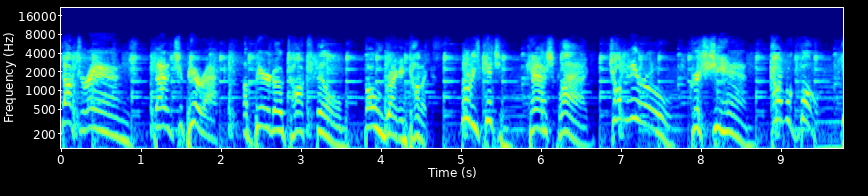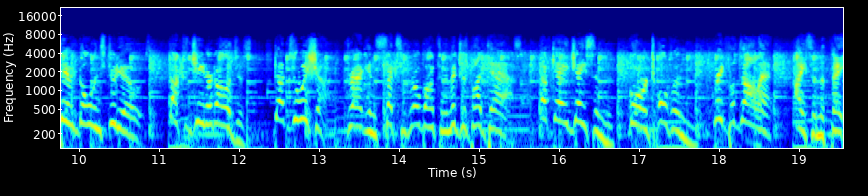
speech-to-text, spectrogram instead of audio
Dr. Ange, Batted Shapirak, A Beardo Talks Film, Bone Dragon Comics, Brody's Kitchen, Cash Flag, Charles De Niro, Chris Sheehan, Comic Book Vault, David Golden Studios, Dr. G Nerdologist, Doug Zawisza, Dragons, Sexy Robots and Adventures Podcast, FK Jason, Gore Tolton, Grateful Dalek, Ice in the Face,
